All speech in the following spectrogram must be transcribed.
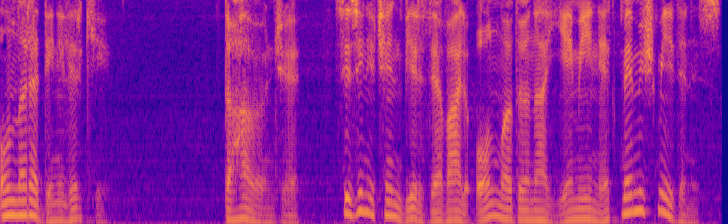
Onlara denilir ki, daha önce sizin için bir zeval olmadığına yemin etmemiş miydiniz?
